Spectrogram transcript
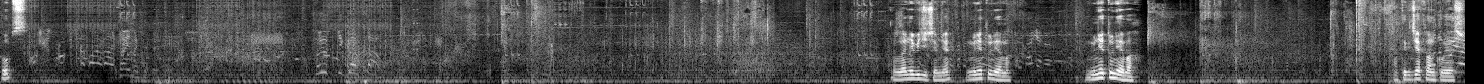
Ups. Dobra, nie widzicie mnie. Mnie tu nie ma. Delta 1. Mnie tu nie ma. A ty gdzie flankujesz?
